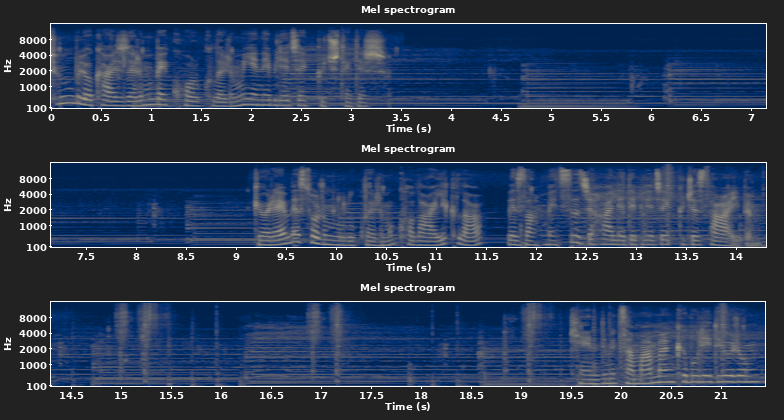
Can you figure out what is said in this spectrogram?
tüm blokajlarımı ve korkularımı yenebilecek güçtedir. Görev ve sorumluluklarımı kolaylıkla ve zahmetsizce halledebilecek güce sahibim. Kendimi tamamen kabul ediyorum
